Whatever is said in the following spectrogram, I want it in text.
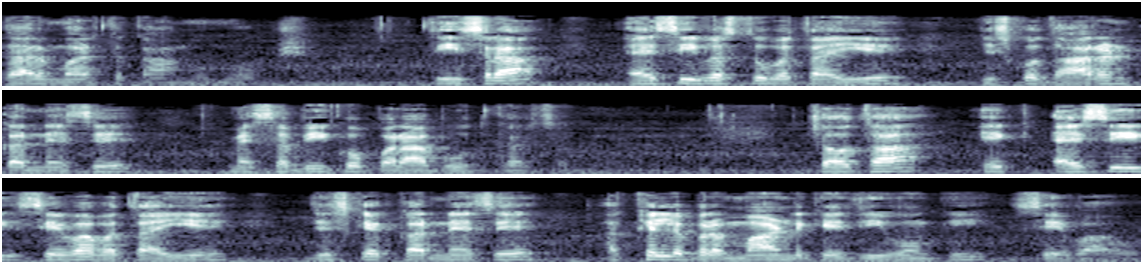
धर्म, अर्थ, काम, मोक्ष। तीसरा, ऐसी वस्तु बताइए, जिसको धारण करने से मैं सभी को पराभूत कर सकूँ। चौथा, एक ऐसी सेवा बताइए जिसके करने से अखिल ब्रह्मांड के जीवों की सेवा हो।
